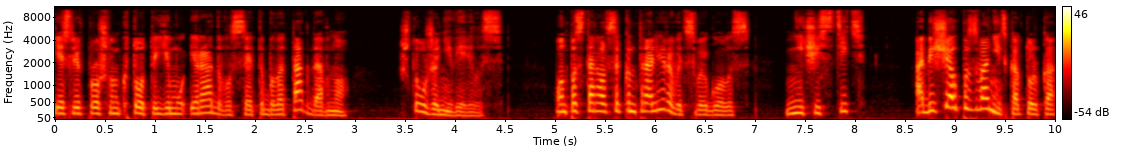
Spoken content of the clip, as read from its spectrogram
Если в прошлом кто-то ему и радовался, это было так давно, что уже не верилось. Он постарался контролировать свой голос, не чистить, обещал позвонить, как только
